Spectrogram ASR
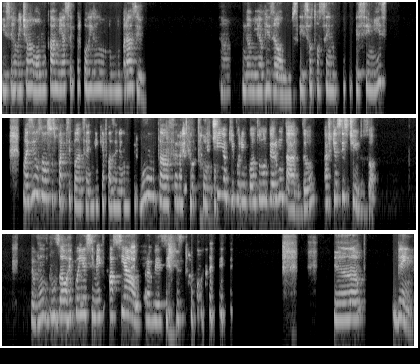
isso realmente é um longo caminho a ser percorrido no, no Brasil. Tá? Na minha visão, não sei se eu estou sendo um pouco pessimista, mas e os nossos participantes? Ninguém quer fazer nenhuma pergunta? Será que eu estou. Tinha aqui, por enquanto, não perguntaram, então acho que assistindo só. Eu vou usar o reconhecimento facial para ver se eles estão. uh, bem,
